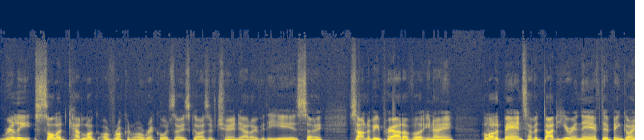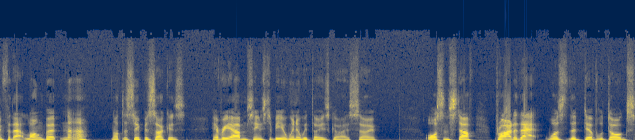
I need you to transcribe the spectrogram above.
really solid catalogue of rock and roll records those guys have churned out over the years. So something to be proud of. Uh, you know, a lot of bands have a dud here and there if they've been going for that long, but nah, not the Supersuckers. Every album seems to be a winner with those guys. So awesome stuff. Prior to that was the Devil Dogs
